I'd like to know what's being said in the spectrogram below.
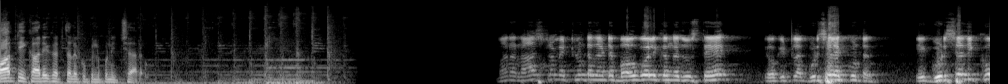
పార్టీ కార్యకర్తలకు పిలుపునిచ్చారు. మన రాష్ట్రం ఎట్లుంటదంటే భౌగోళికంగా చూస్తే ఇట్లా గుడిసె ఈ గుడిసె దిక్కు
